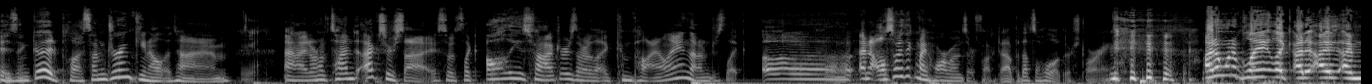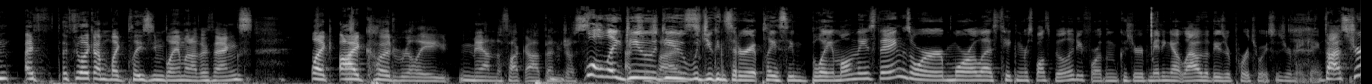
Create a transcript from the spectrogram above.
isn't good. Plus, I'm drinking all the time. And I don't have time to exercise. So it's like all these factors are like compiling that I'm just like, uh. And also, I think my hormones are fucked up, but that's a whole other story. I don't want to blame, like, I, I, I'm, I, I feel like I'm like placing blame on other things. Like, I could really man the fuck up and just. Well, like, do you do you would you consider it placing blame on these things, or more or less taking responsibility for them because you're admitting out loud that these are poor choices you're making? That's true.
